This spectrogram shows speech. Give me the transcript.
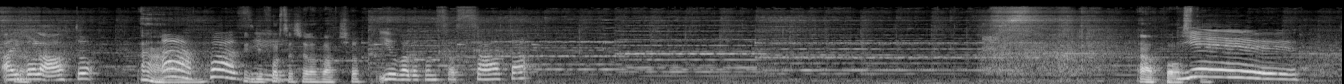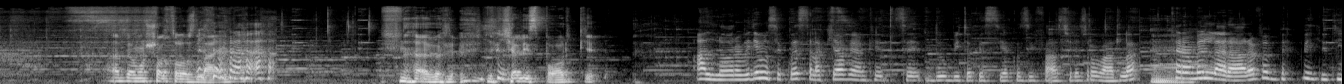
hai volato. Ah, Ah, quasi. Quindi forse ce la faccio. Io vado con sassata. A posto. Yeah! Abbiamo sciolto lo slime. Gli occhiali sporchi. Allora, vediamo se questa è la chiave, anche se dubito che sia così facile trovarla. Mm. Caramella rara, vabbè, meglio di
